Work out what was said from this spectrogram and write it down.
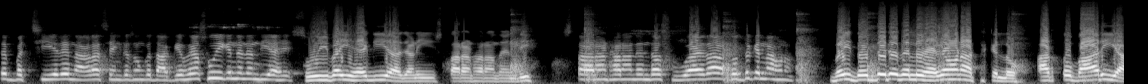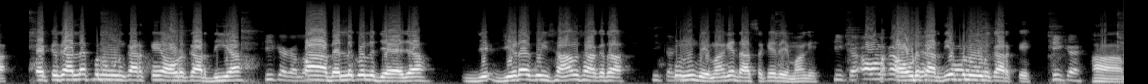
ਤੇ ਬੱਚੀ ਇਹਦੇ ਨਾਲ ਆ ਸਿੰਘ ਸੁੰਗ ਦਾਗੇ ਹੋਇਆ ਸੂਈ ਕਿੰਨੇ ਦਿਨ ਦੀ ਆ ਇਹ? ਸੂਈ ਬਾਈ ਹੈਗੀ ਆ ਜਾਣੀ 17 18 ਦਿਨ ਦੀ। 17 18 ਦਿਨ ਦਾ ਸੂਆ ਇਹਦਾ ਦੁੱਧ ਕਿੰਨਾ ਹੁਣ? ਬਈ ਦੁੱਧ ਇਹਦੇ ਥੱਲੇ ਹੈਗਾ ਹੁਣ 8 ਕਿਲੋ 8 ਤੋਂ ਬਾਹਰ ਹੀ ਆ। ਇੱਕ ਗੱਲ ਹੈ ਪਲੂਣ ਕਰਕੇ ਔੜ ਕਰਦੀ ਆ। ਠੀਕ ਆ ਗੱਲ ਹਾਂ ਬਿਲਕੁਲ ਜਾਇਜ਼ ਆ। ਜੇ- ਜਿਹੜਾ ਕੋਈ ਸਾਂਭ ਸਕਦਾ ਠੀਕ ਆ ਜੀ, ਉਹਨੂੰ ਦੇਵਾਂਗੇ ਦੱਸ ਕੇ ਦੇਵਾਂਗੇ। ਠੀਕ ਆ ਔਲ ਕਰ ਔੜ ਕਰਦੀ ਆ ਪਲੂਣ ਕਰਕੇ। ਠੀਕ ਹੈ ਹਾਂ।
